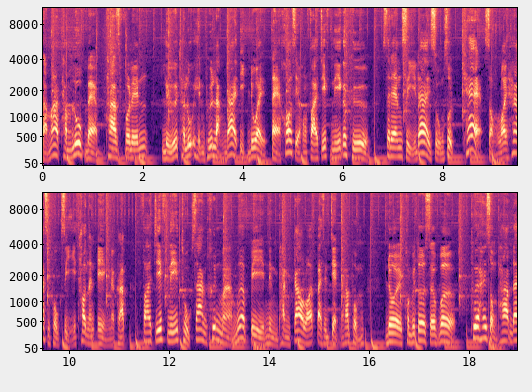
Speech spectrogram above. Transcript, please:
สามารถทำรูปแบบ transparent หรือทะลุเห็นพื้นหลังได้อีกด้วย แต่ข้อเสียของไฟล์ GIF นี้ก็คือ แสดงสีได้สูงสุดแค่ 256 สีเท่านั้นเองนะครับ ไฟล์ GIF นี้ถูกสร้างขึ้นมาเมื่อปี 1987 นะครับผม โดย CompuServe เพื่อให้ส่งภาพได้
